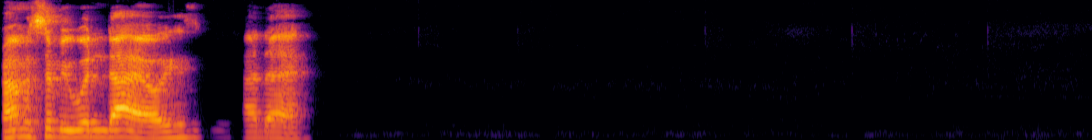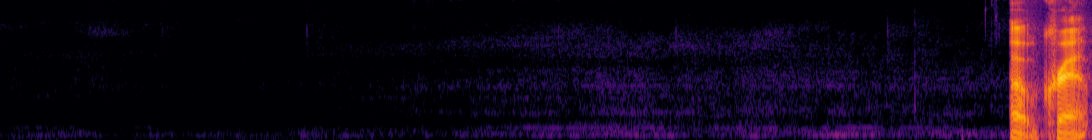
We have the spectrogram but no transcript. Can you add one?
Promised him he wouldn't die. Oh, he's not die. Oh crap.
